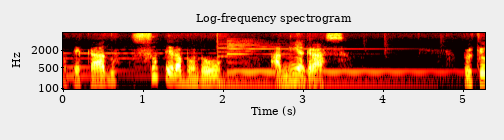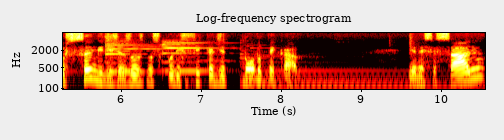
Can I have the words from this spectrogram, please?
o pecado, superabundou a minha graça. Porque o sangue de Jesus nos purifica de todo pecado. E é necessário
